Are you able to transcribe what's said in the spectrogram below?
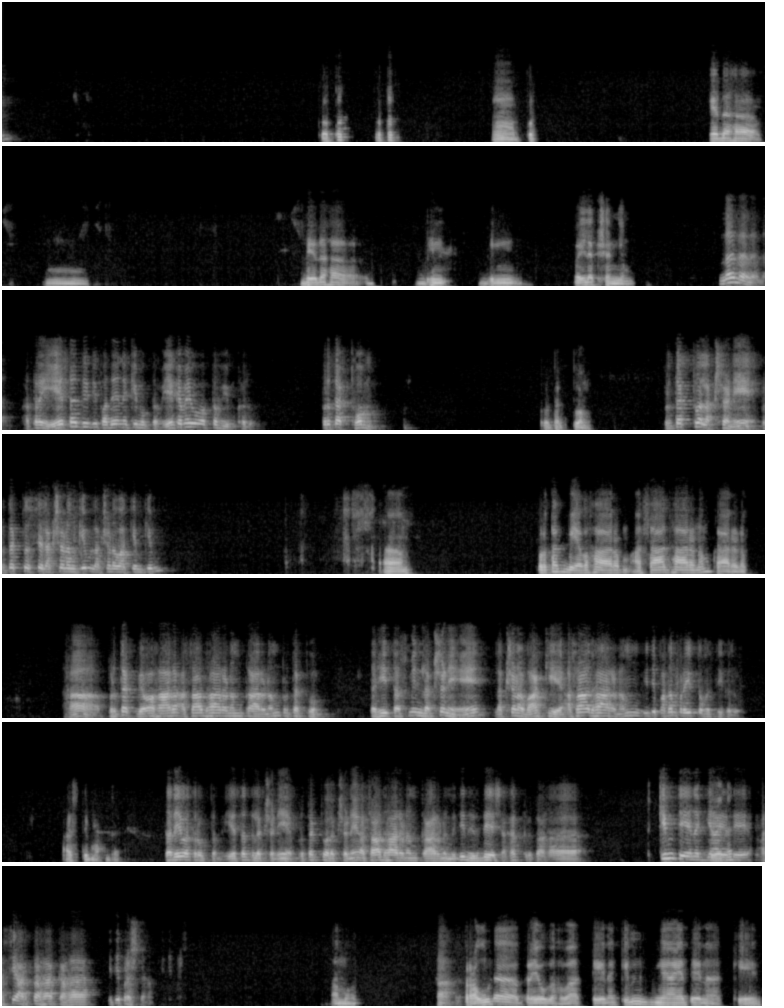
पृथक् पृथक् भेदः भेदः भिन् भिन् वैलक्षण्यं। न न न न अत्र एतद् इति पदेन किम् उक्तम्? एकमेव वक्तव्यं खलु। पृथक्त्वं पृथक्त्वं पृथक्त्वलक्षणे। पृथक्त्वस्य लक्षणं किं लक्षणवाक्यं किम्? पृथक् व्यवहारम् असाधारणं कारणं हा पृथक् व्यवहार असाधारणं कारणं पृथक्त्वं तर्हि तस्मिन् लक्षणे लक्षणवाक्ये असाधारणम् इति पदं प्रयुक्तमस्ति खलु। अस्ति महोदय। तदेव अत्र उक्तम्। एतद् लक्षणे पृथक्त्वलक्षणे असाधारणं कारणमिति निर्देशः कृतः। किं तेन ज्ञायते? अस्य अर्थः कः इति प्रश्नः। प्रौढप्रयोगः वा? तेन किं ज्ञायते न?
